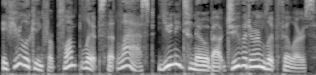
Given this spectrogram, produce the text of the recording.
If you're looking for plump lips that last, you need to know about Juvederm lip fillers.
